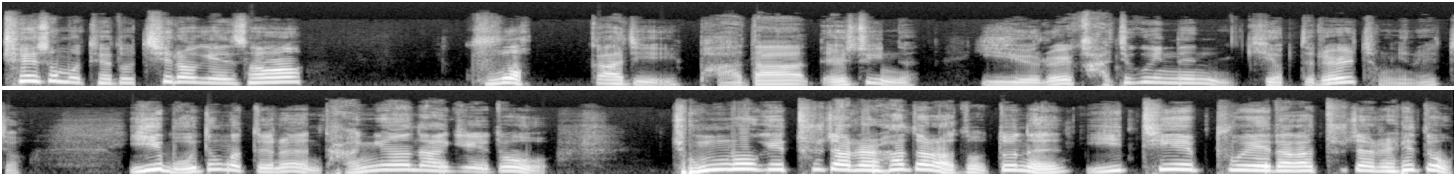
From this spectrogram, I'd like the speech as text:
최소 못해도 7억에서 9억 까지 받아낼 수 있는 이유를 가지고 있는 기업들을 정리를 했죠. 이 모든 것들은 당연하게도 종목에 투자를 하더라도 또는 ETF에다가 투자를 해도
